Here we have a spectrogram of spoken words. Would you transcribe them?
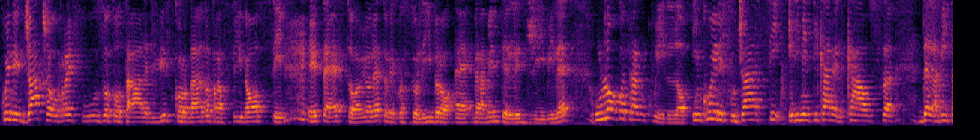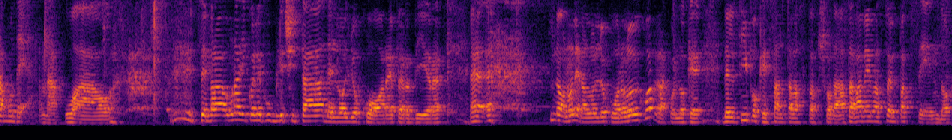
Quindi già c'è un refuso totale di discordanza tra sinossi e testo, ma vi ho detto che questo libro è veramente leggibile. Un luogo tranquillo in cui rifugiarsi e dimenticare il caos della vita moderna. Wow! Sembra una di quelle pubblicità dell'olio cuore, per dire. Eh. No, non era l'olio cuore, l'olio cuore era quello che, del tipo che salta la staccionata, vabbè ma sto impazzendo.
